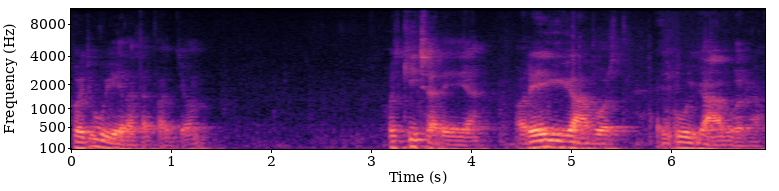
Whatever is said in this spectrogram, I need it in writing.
hogy új életet adjon, hogy kicserélje a régi Gábort egy új Gáborra,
